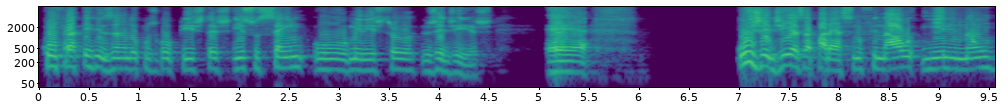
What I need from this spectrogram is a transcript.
confraternizando com os golpistas, isso sem o ministro G. Dias. É, o G. Dias aparece no final e ele não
